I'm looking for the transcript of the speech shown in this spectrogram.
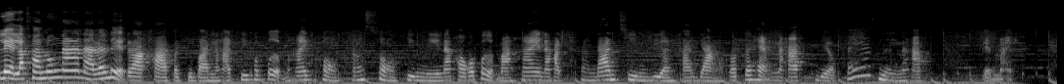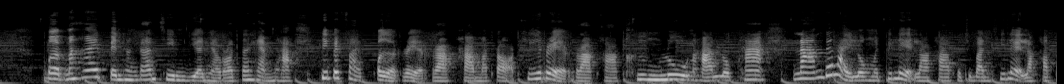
เลทราคาล่วงหน้านะและเลทราคาปัจจุบันนะคะที่เขาเปิดมาให้ของทั้ง 2 ทีมนี้นะเขาก็เปิดมาให้นะคะ ทางด้านทีมเยือนค่ะอย่างรอตเตอร์แฮมนะคะ เดี๋ยวแป๊บหนึ่งนะคะ เปลี่ยนใหม่ เปิดมาให้เป็นทางด้านทีมเยือนอย่างรอตเตอร์แฮมนะคะ ที่เป็นฝ่ายเปิดเรทราคามาต่อที่เรทราคาครึ่งลูกนะคะลบ5น้ำได้ไหลลงมาที่เรทราคาปัจจุบันที่เรทราคาป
